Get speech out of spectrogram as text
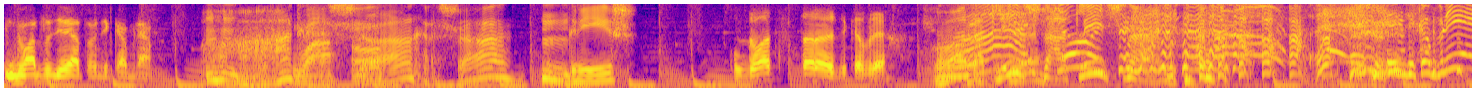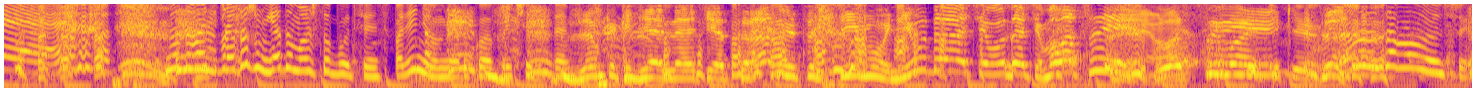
29 декабря. А, хорошо, хорошо. Гриш. 22 декабря. Вот, отлично, еще отлично. В декабре. Ну, давайте продолжим. Я думаю, что будет сегодня совпадение. У меня такое предчувствие. Джем, как идеальный отец, радуется всему. Неудача, удача. Молодцы! Молодцы, мальчики. Самый-самый лучший.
